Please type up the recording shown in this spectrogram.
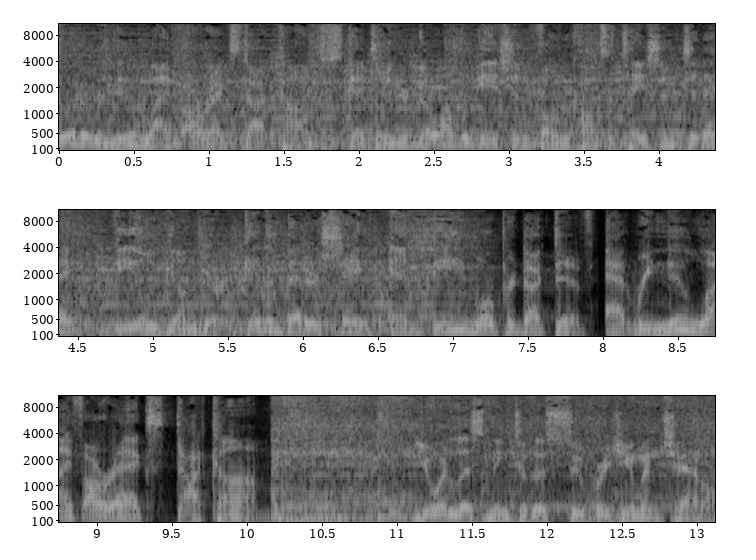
Go to RenewLifeRx.com to schedule your no obligation phone consultation today. Feel younger, get in better shape, and be more productive at RenewLifeRx.com. You're listening to the Superhuman Channel.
